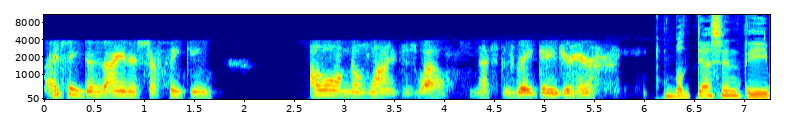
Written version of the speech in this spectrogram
I think the Zionists are thinking along those lines as well. And that's the great danger here. But doesn't the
